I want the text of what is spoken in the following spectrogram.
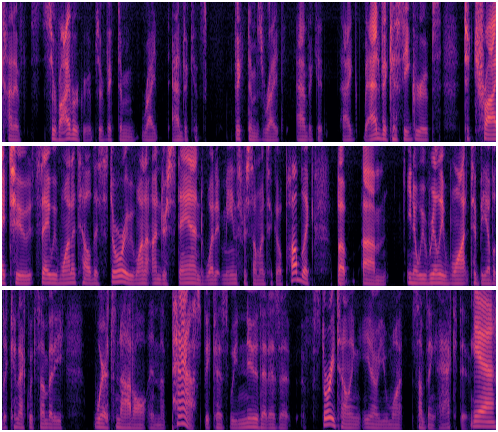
kind of survivor groups or victim right advocates, victims' rights advocate ag- advocacy groups to try to say we want to tell this story, we want to understand what it means for someone to go public, but um, you know we really want to be able to connect with somebody where it's not all in the past because we knew that as a storytelling, you know, you want something active. Yeah.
